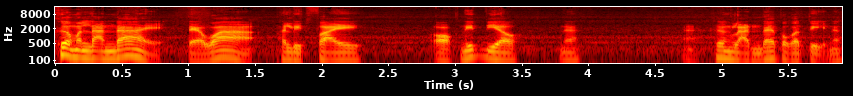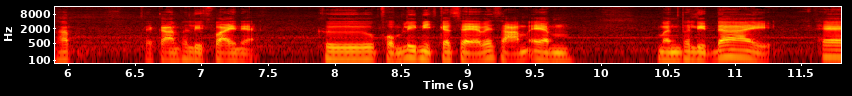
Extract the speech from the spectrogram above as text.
เครื่องมันรันได้ แต่ว่าผลิตไฟออกนิดเดียวนะะเครื่องรันได้ปกตินะครับ แต่การผลิตไฟเนี่ยคือผมลิมิตกระแสไว้ 3 แอมป์มันผลิตได้แค่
